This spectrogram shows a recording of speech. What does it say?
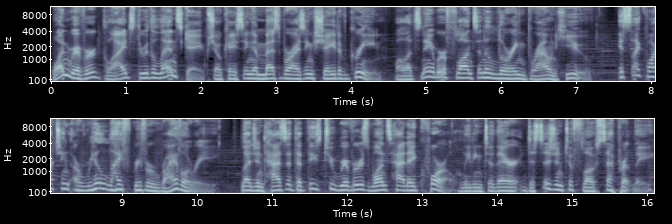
One river glides through the landscape, showcasing a mesmerizing shade of green, while its neighbor flaunts an alluring brown hue. It's like watching a real-life river rivalry. Legend has it that these two rivers once had a quarrel, leading to their decision to flow separately.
